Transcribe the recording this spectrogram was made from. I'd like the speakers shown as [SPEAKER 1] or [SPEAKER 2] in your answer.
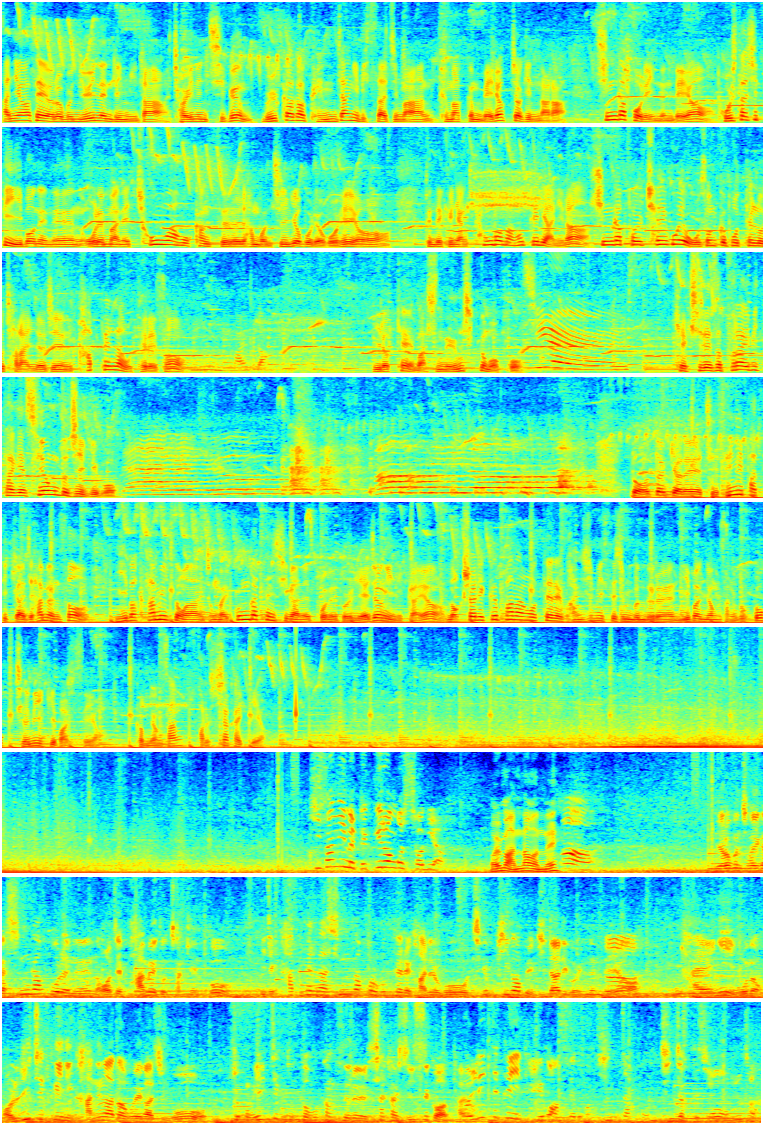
[SPEAKER 1] 안녕하세요 여러분. 유일랜드입니다. 저희는 지금 물가가 굉장히 비싸지만 그만큼 매력적인 나라 싱가포르에 있는데요. 보시다시피 이번에는 오랜만에 초호화 호캉스를 한번 즐겨보려고 해요. 근데 그냥 평범한 호텔이 아니라 싱가포르 최고의 5성급 호텔로 잘 알려진 카펠라 호텔에서
[SPEAKER 2] 음, 맛있다.
[SPEAKER 1] 이렇게 맛있는 음식도 먹고
[SPEAKER 2] Cheers!
[SPEAKER 1] 객실에서 프라이빗하게 수영도 즐기고 또 어떨결에 제 생일 파티까지 하면서 2박 3일 동안 정말 꿈 같은 시간을 보내볼 예정이니까요. 럭셔리 끝판왕 호텔에 관심 있으신 분들은 이번 영상도 꼭 재미있게 봐주세요. 그럼 영상 바로 시작할게요.
[SPEAKER 2] 기사님을 뵙기로 한 곳이 저기야.
[SPEAKER 1] 얼마 안 남았네.
[SPEAKER 2] 아,
[SPEAKER 1] 여러분 저희가 싱가포르는 어제 밤에 도착했고 이제 카펠라 싱가포르 호텔에 가려고 지금 픽업을 기다리고 있는데요. 다행히 오늘 얼리 체크인이 가능하다고 해가지고 조금 일찍부터 호캉스를 시작할 수 있을 것 같아요.
[SPEAKER 2] 원리 체크인이 되고 안 되고 막 진짜 커.
[SPEAKER 1] 진짜 크지?
[SPEAKER 2] 어, 엄청.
